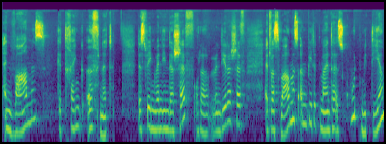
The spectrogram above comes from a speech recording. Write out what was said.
ein warmes Getränk öffnet. Deswegen, wenn Ihnen der Chef oder wenn dir der Chef etwas Warmes anbietet, meint er es gut mit dir.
